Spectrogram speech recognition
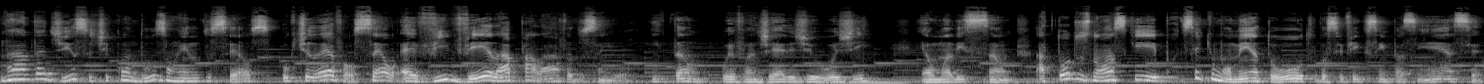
Nada disso te conduz ao reino dos céus. O que te leva ao céu é viver a palavra do Senhor. Então, o evangelho de hoje é uma lição. A todos nós que pode ser que um momento ou outro você fique sem paciência,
